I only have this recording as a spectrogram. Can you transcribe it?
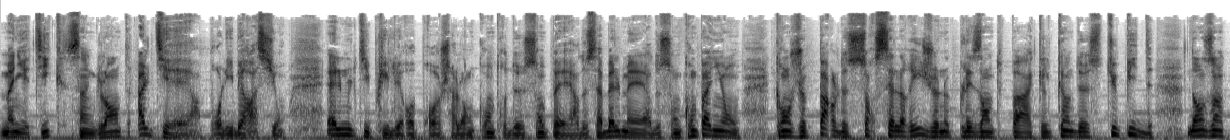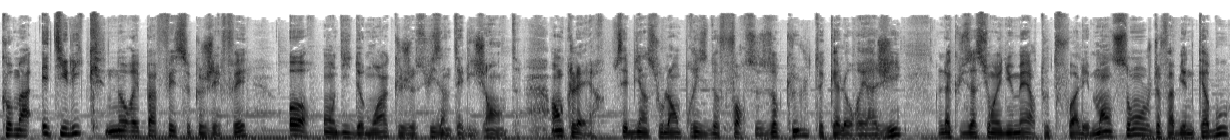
magnétique, cinglante, altière pour Libération. Elle multiplie les reproches à l'encontre de son père, de sa belle-mère, de son compagnon. Quand je parle de sorcellerie, je ne plaisante pas. Quelqu'un de stupide, dans un coma éthylique, n'aurait pas fait ce que j'ai fait. Or, on dit de moi que je suis intelligente. En clair, c'est bien sous l'emprise de forces occultes qu'elle aurait agi. L'accusation énumère toutefois les mensonges de Fabienne Cabou.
